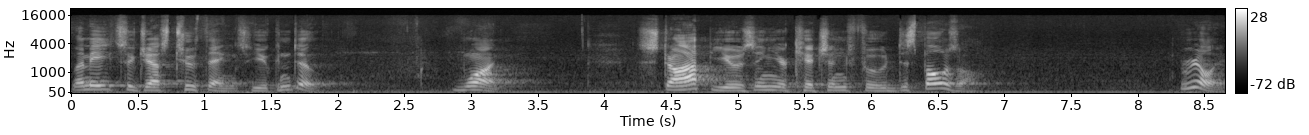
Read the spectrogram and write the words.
Let me suggest two things you can do. One, stop using your kitchen food disposal. Really?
